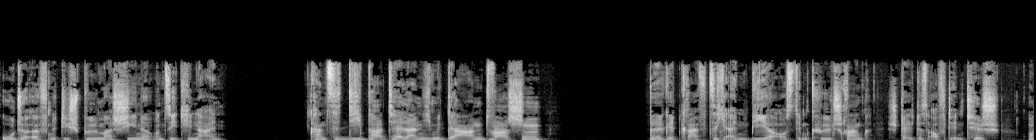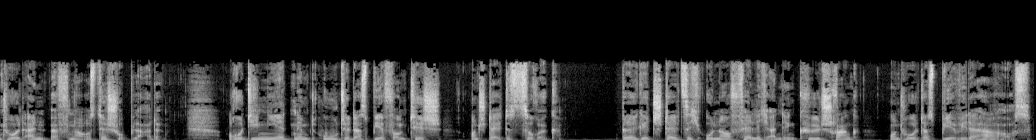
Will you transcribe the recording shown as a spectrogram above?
Ute öffnet die Spülmaschine und sieht hinein. Kannst du die paar Teller nicht mit der Hand waschen? Birgit greift sich ein Bier aus dem Kühlschrank, stellt es auf den Tisch und holt einen Öffner aus der Schublade. Routiniert nimmt Ute das Bier vom Tisch und stellt es zurück. Birgit stellt sich unauffällig an den Kühlschrank und holt das Bier wieder heraus.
